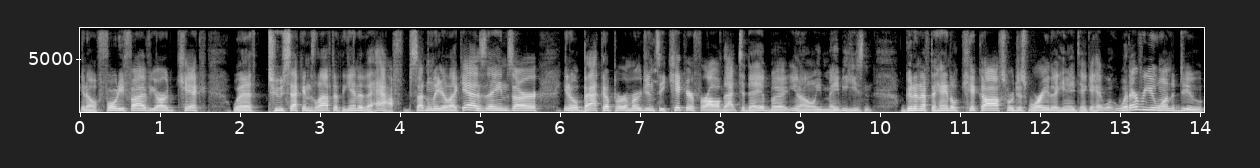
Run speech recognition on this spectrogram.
you know 45 yard kick with two seconds left at the end of the half. Suddenly you're like, yeah, Zane's our you know backup or emergency kicker for all of that today, but you know maybe he's good enough to handle kickoffs. We're just worried that he may take a hit. Whatever you want to do,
